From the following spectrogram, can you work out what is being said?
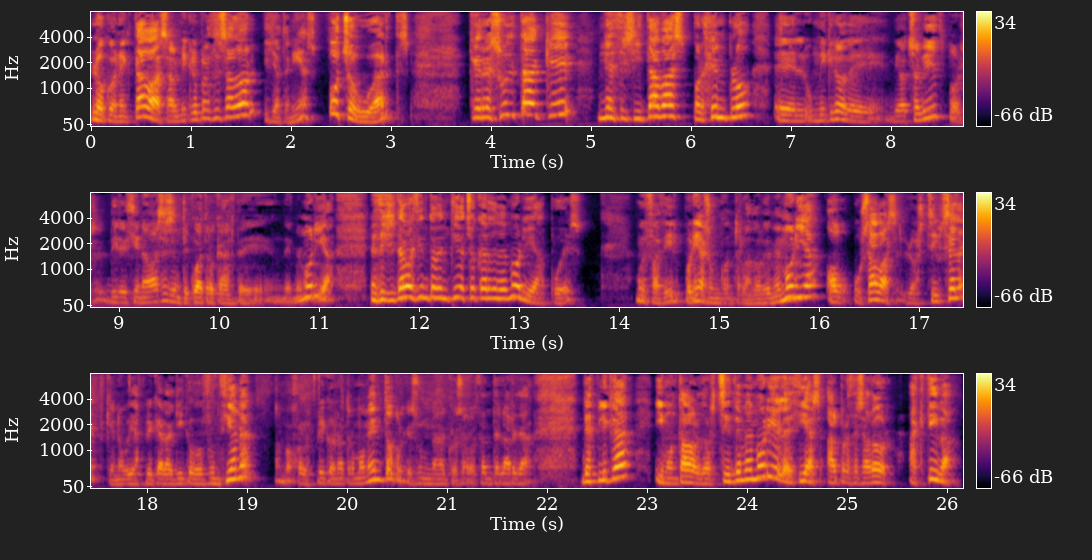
lo conectabas al microprocesador y ya tenías 8 UARTs que resulta que necesitabas, por ejemplo, un micro de, 8 bits, pues direccionaba 64K de, de memoria. ¿Necesitabas 128K de memoria? Pues muy fácil, ponías un controlador de memoria o usabas los chip select, que no voy a explicar aquí cómo funciona, a lo mejor lo explico en otro momento porque es una cosa bastante larga de explicar, y montabas dos chips de memoria y le decías al procesador, activa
